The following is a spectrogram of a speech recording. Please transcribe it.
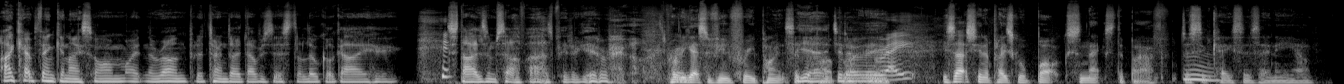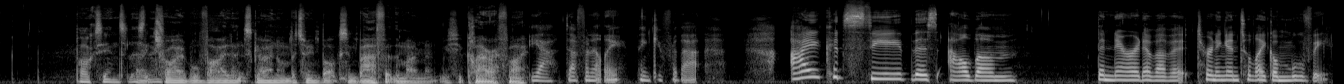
I kept thinking I saw him out in the run, but it turned out that was just a local guy who styles himself as Peter Gabriel. Probably gets a few free pints at Yeah, the pub. do you know like, what I mean? yeah. Right? It's actually in a place called Box next to Bath, just Mm. in case there's any um, Boxing's like tribal violence going on between Box and Bath at the moment. We should clarify. Yeah, definitely. Thank you for that. I could see this album, the narrative of it, turning into like a movie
